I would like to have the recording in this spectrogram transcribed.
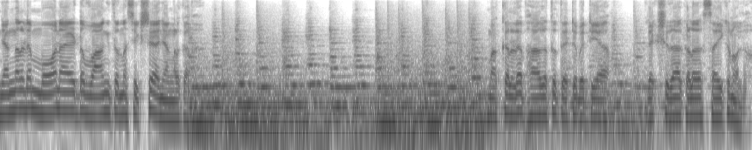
ഞങ്ങളുടെ മോനായിട്ട് വാങ്ങിത്തന്ന ശിക്ഷയാണ് ഞങ്ങൾക്കത്. മക്കളുടെ ഭാഗത്ത് തെറ്റുപറ്റിയ രക്ഷിതാക്കൾ സഹിക്കണമല്ലോ.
